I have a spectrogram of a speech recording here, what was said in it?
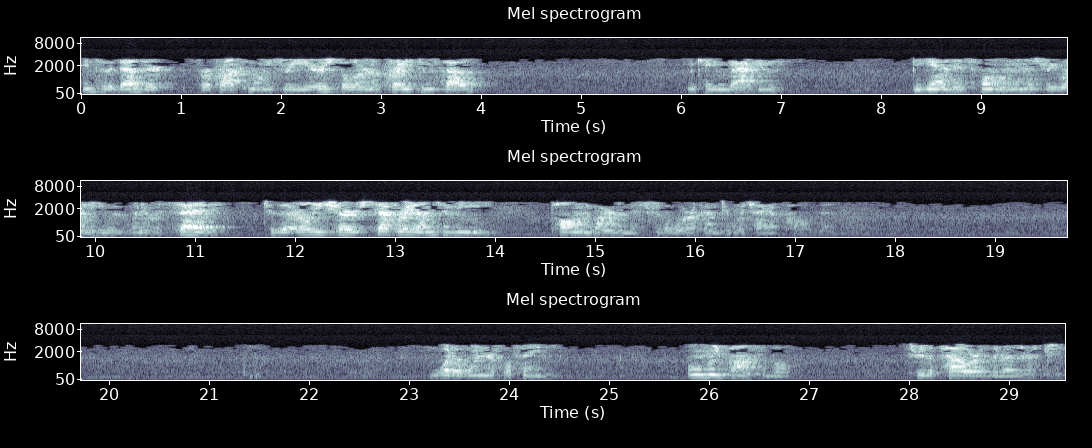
into the desert for approximately three years to learn of Christ himself and came back and began his formal ministry when he when it was said to the early church, Separate unto me Paul and Barnabas for the work unto which I have called them. What a wonderful thing. Only possible through the power of the resurrection.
